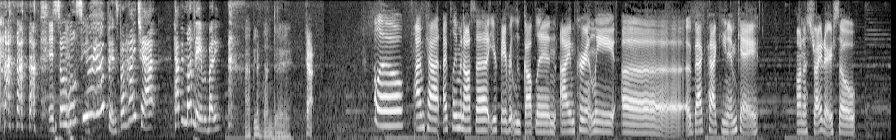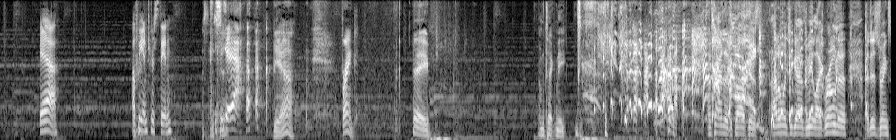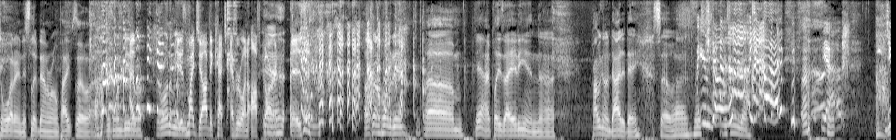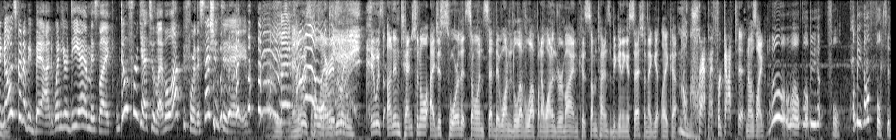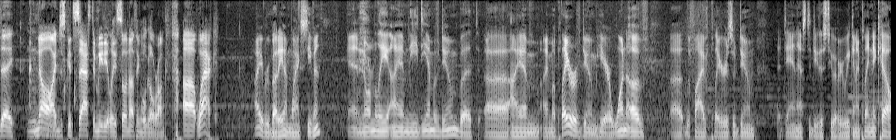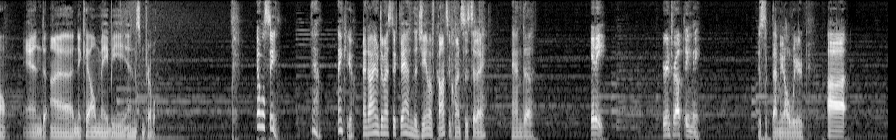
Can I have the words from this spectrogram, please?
so we'll see what happens. But hi, chat. Happy Monday, everybody. Happy Monday. Cat. Hello, I'm Kat. I play Manasa, your favorite loot goblin. I'm currently uh backpacking MK on a strider, so yeah. I'll be interesting. That sounds good. Yeah. Yeah. Frank. Hey. I'm Technique. I'm trying not to cough because I don't want you guys to be like Rona. I just drank some water and it slipped down the wrong pipe, so uh, I just want to be the, the Rona It meeting. is my job to catch everyone off guard. Is- I was trying to hold it in. Um, yeah, I play Zaidi and uh, probably gonna die today. So uh, nice, nice meeting you guys. yeah. You know it's gonna be bad when your DM is like, "Don't forget to level up before the session today." it was hilariously. It was unintentional. I just swore that someone said they wanted to level up, and I wanted to remind because sometimes at the beginning of session I get like, a, "Oh crap, I forgot to," and I was like, "Oh, well, I'll be helpful. I'll be helpful today." No, I just get sassed immediately, so nothing will go wrong. Uh, whack. Hi, everybody. I'm Whack Steven. And normally I am the DM of Doom, but uh, I am I'm a player of Doom here, one of uh, the five players of Doom that Dan has to do this to every week. And I play Nikel, and uh, Nikel may be in some trouble. Yeah, we'll see. Yeah, thank you. And I am Domestic Dan, the GM of Consequences today. And, uh. Kitty, you're interrupting me. Just looked at me all weird. Uh.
